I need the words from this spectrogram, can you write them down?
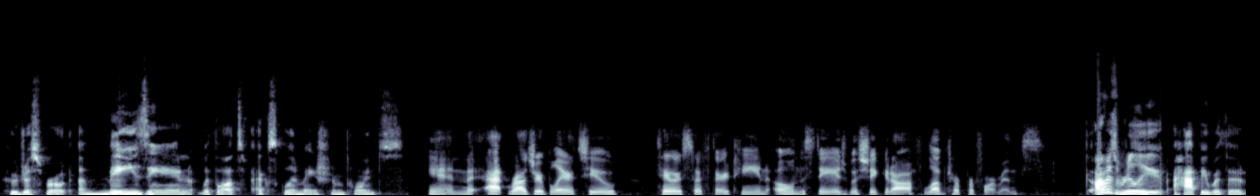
who just wrote amazing with lots of exclamation points. And at Roger Blair 2, Taylor Swift 13 owned the stage with Shake It Off. Loved her performance. I was really happy with it.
